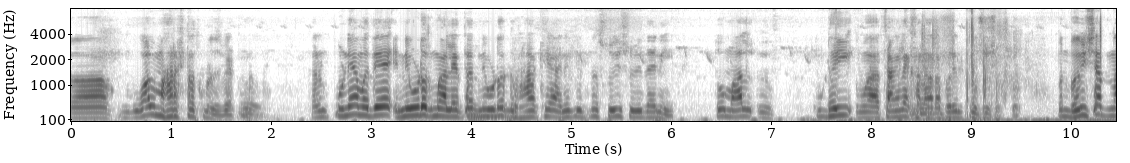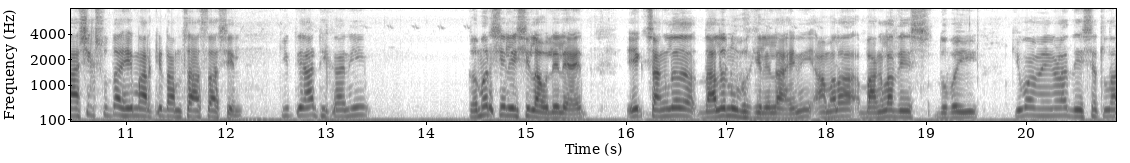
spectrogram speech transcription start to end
ऑल महाराष्ट्रात कुठेच भेटणार नाही. कारण पुण्यामध्ये निवडक माल येतात निवडक ग्राहक आहे आणि तिथनं सोयीसुविधांनी तो माल कुठेही चांगल्या खाणारापर्यंत पोहोचू शकतो. पण भविष्यात नाशिक सुद्धा हे मार्केट आमचं असं असेल की त्या ठिकाणी कमर्शियल एशी लावलेले आहेत. एक चांगलं दालन उभं केलेलं आहे आणि आम्हाला बांगलादेश दुबई किंवा वेगळ्या देशातला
